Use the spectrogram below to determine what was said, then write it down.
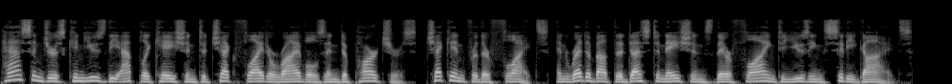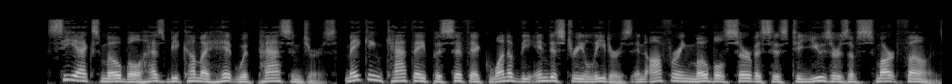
Passengers can use the application to check flight arrivals and departures, check in for their flights, and read about the destinations they're flying to using city guides. CX Mobile has become a hit with passengers, making Cathay Pacific one of the industry leaders in offering mobile services to users of smartphones.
